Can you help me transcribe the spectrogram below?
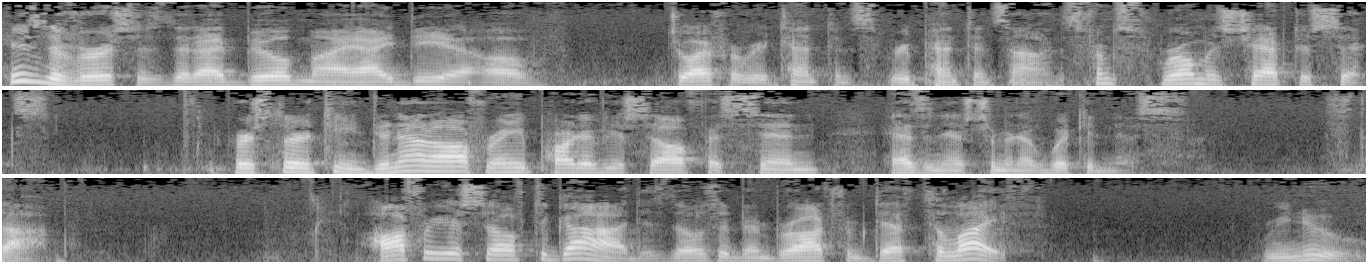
Here's the verses that I build my idea of joyful repentance, repentance on. It's from Romans chapter 6. Verse 13. Do not offer any part of yourself as sin as an instrument of wickedness. Stop. Offer yourself to God as those who have been brought from death to life. Renew.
